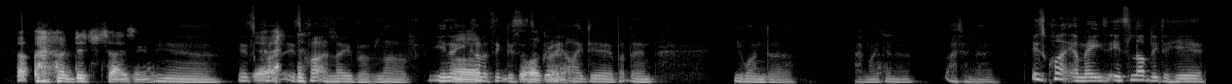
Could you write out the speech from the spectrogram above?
Digitizing Uh, them. yeah, it's Yeah. quite it's quite a labour of love. You know, you Oh, kind of think this is a great yeah. idea, but then you wonder, am I gonna? I don't know. It's quite amazing. It's lovely to hear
